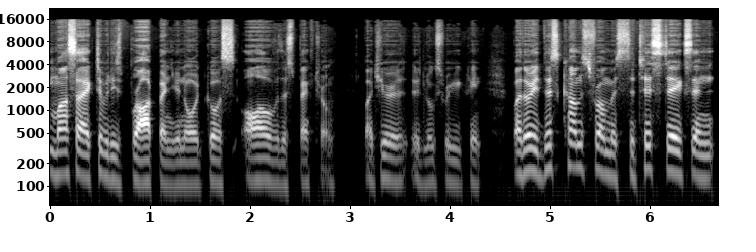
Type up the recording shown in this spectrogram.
muscle activity is broadband, you know, it goes all over the spectrum. But here it looks really clean. By the way, this comes from a statistics, and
